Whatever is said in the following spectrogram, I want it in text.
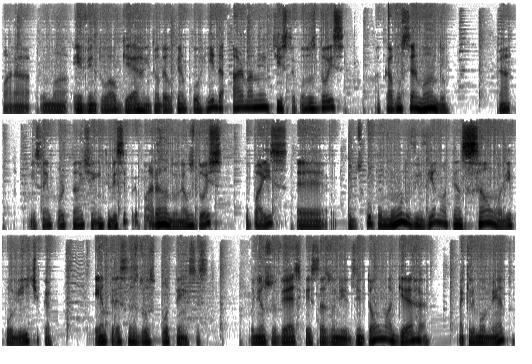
para uma eventual guerra. Então, daí o termo corrida armamentista, quando os dois acabam se armando, tá? Isso é importante entender, se preparando, né? Os dois, o país, é, desculpa, o mundo vivia numa tensão ali política entre essas duas potências. União Soviética e Estados Unidos. Então, uma guerra naquele momento,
